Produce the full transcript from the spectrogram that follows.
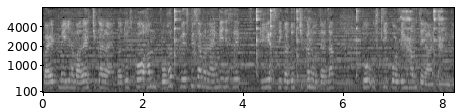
बाइट में ये हमारा एक चिकन आएगा तो इसको हम बहुत क्रिस्पी सा बनाएँगे, जैसे के का जो चिकन होता है ना तो उसकी कोटिंग हम तैयार करेंगे।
